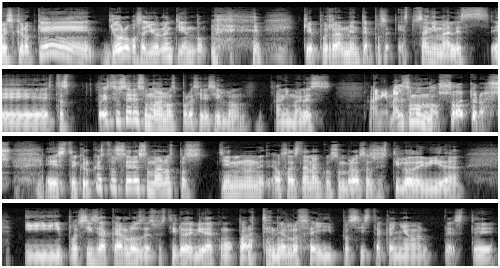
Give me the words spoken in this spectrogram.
pues creo que yo, o sea, yo lo entiendo, que pues realmente pues estos animales, eh, estos, seres humanos, por así decirlo, animales, animales somos nosotros. Este, creo que estos seres humanos pues tienen un, o sea, están acostumbrados a su estilo de vida y pues sí sacarlos de su estilo de vida como para tenerlos ahí, pues sí está cañón, este,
